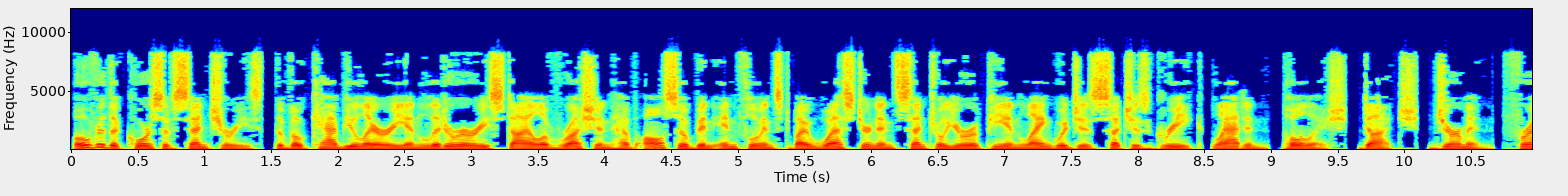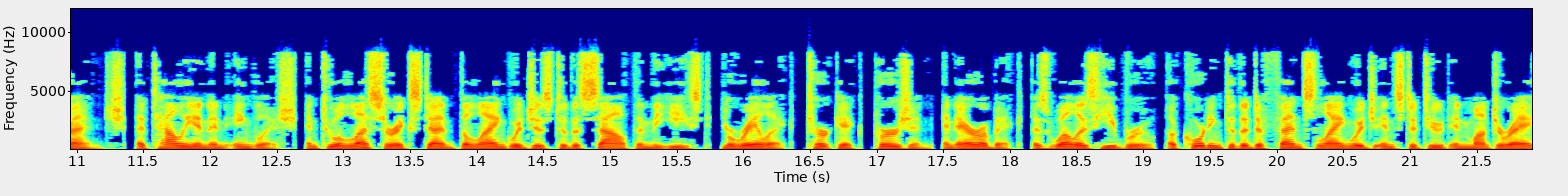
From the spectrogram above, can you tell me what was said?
Over the course of centuries, the vocabulary and literary style of Russian have also been influenced by Western and Central European languages such as Greek, Latin, Polish, Dutch, German, French, Italian and English, and to a lesser extent the languages to the south and the east, Uralic, Turkic, Persian, and Arabic, as well as Hebrew. According to the Defense Language Institute in Monterey,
